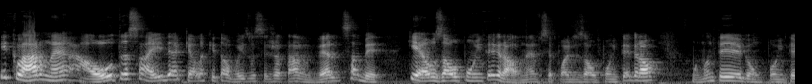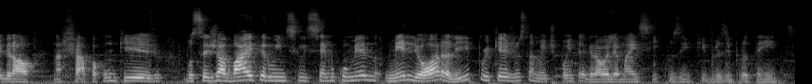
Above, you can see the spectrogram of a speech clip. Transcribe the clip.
E claro, né, a outra saída é aquela que talvez você já está velho de saber, que é usar o pão integral, né? Você pode usar o pão integral, uma manteiga, um pão integral na chapa com queijo. Você já vai ter um índice glicêmico me melhor ali, porque justamente o pão integral ele é mais rico em fibras e proteínas.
